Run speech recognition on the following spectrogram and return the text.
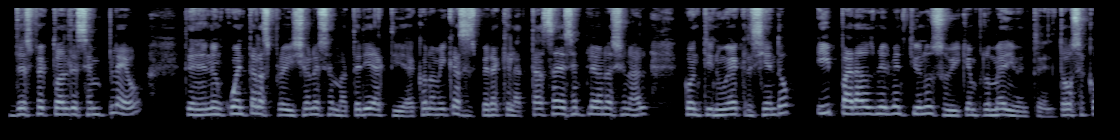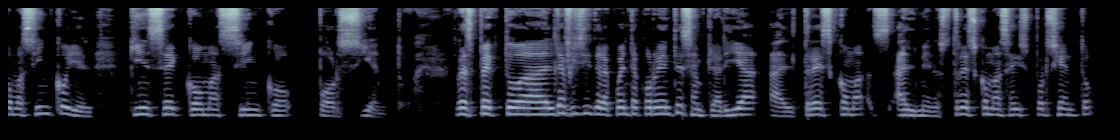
respecto al desempleo, Teniendo en cuenta las previsiones en materia de actividad económica, se espera que la tasa de desempleo nacional continúe creciendo y para 2021 se ubique en promedio entre el 12,5 y el 15,5%. Respecto al déficit de la cuenta corriente, se ampliaría al, 3, al menos 3,6%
